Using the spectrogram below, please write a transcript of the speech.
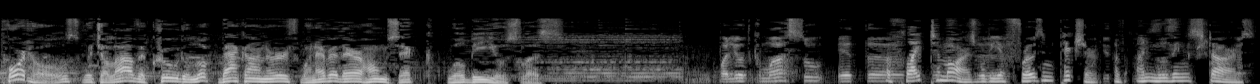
Portholes, which allow the crew to look back on Earth whenever they're homesick, will be useless. A flight to Mars will be a frozen picture of unmoving stars,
